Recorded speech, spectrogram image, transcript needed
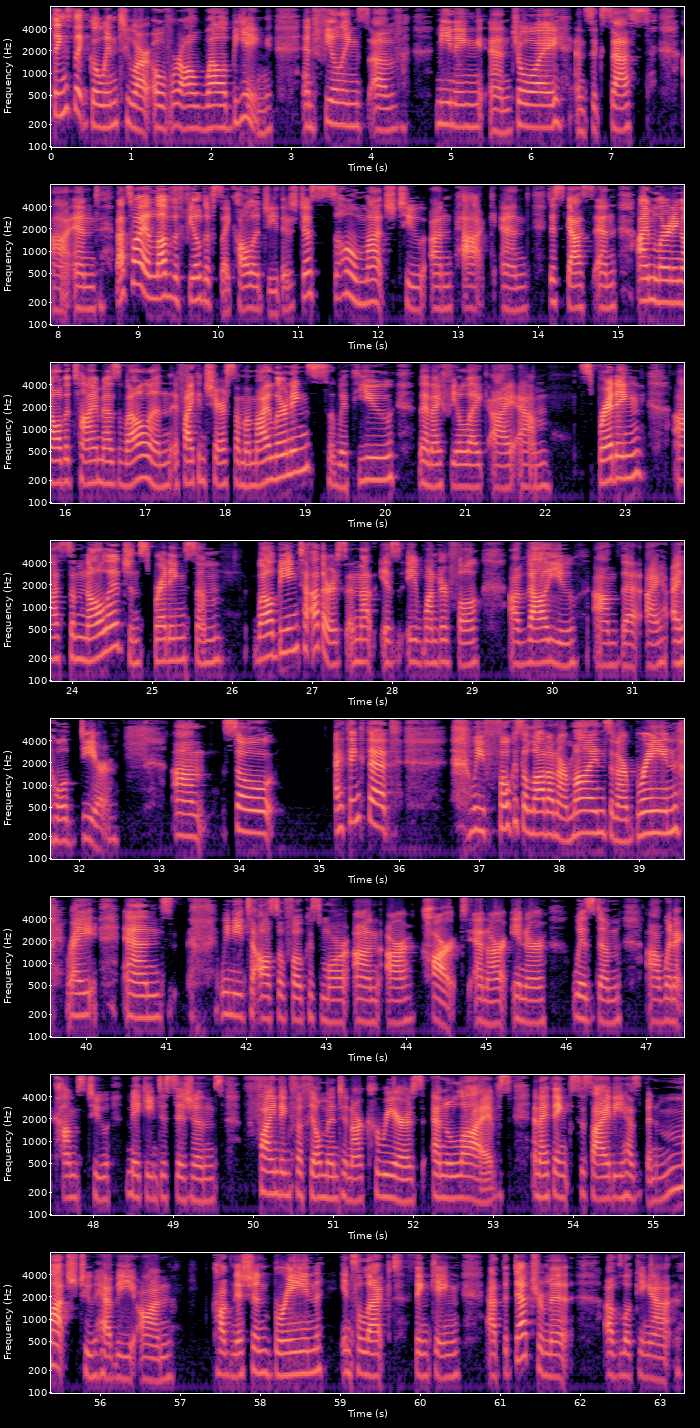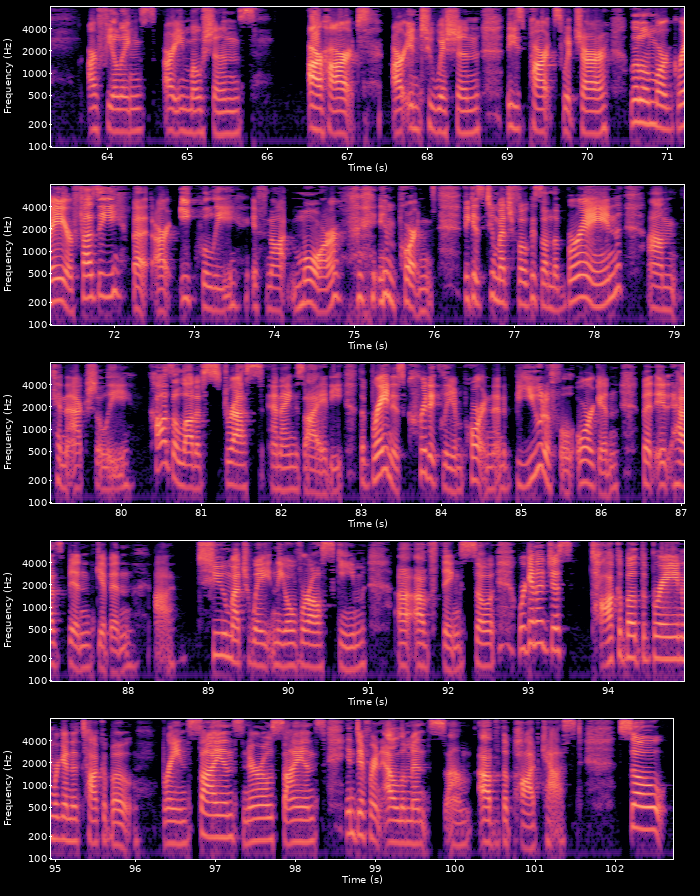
things that go into our overall well being and feelings of meaning and joy and success. Uh, and that's why I love the field of psychology. There's just so much to unpack and discuss. And I'm learning all the time as well. And if I can share some of my learnings with you, then I feel like I am spreading uh, some knowledge and spreading some well being to others. And that is a wonderful uh, value um, that I, I hold dear. Um, so I think that we focus a lot on our minds and our brain, right? And we need to also focus more on our heart and our inner wisdom uh, when it comes to making decisions, finding fulfillment in our careers and lives. And I think society has been much too heavy on cognition, brain, intellect, thinking at the detriment of looking at our feelings, our emotions, our heart, our intuition, these parts which are a little more gray or fuzzy, but are equally, if not more, important because too much focus on the brain um, can actually cause a lot of stress and anxiety. The brain is critically important and a beautiful organ, but it has been given uh, too much weight in the overall scheme uh, of things. So we're going to just talk about the brain. We're going to talk about brain science, neuroscience in different elements um, of the podcast. So,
